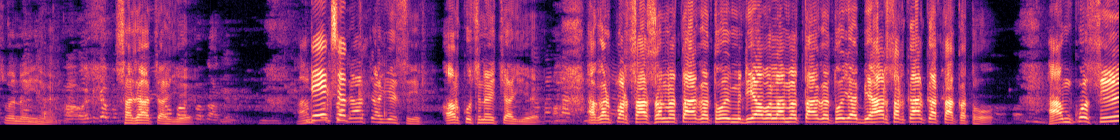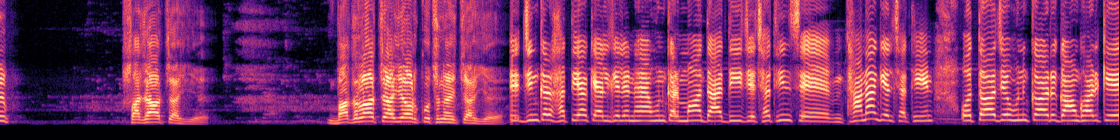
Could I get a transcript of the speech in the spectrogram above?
इसमें नहीं है। सजा चाहिए। देख सक- सजा चाहिए सिर्फ़ और कुछ नहीं चाहिए। अगर प्रशासन में ताकत हो मीडिया वाला में ताकत हो या बिहार सरकार का ताकत हो हमको सिर्फ़ सजा चाहिए। बदला चाहिए और कुछ नहीं चाहिए। जिनकर हत्या कयल गेलनि हेँ हुनकर माँ दादी जे छथिन से थाना गेल छथिन। ओतऽ जे हुनकर गाँव घरके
